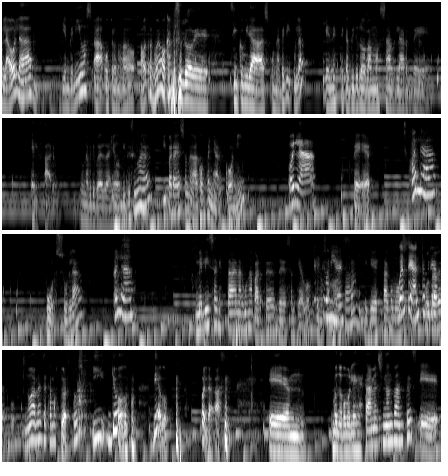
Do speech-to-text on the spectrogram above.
Hola, hola, bienvenidos a otro nuevo, a otro nuevo capítulo de Cinco Miradas, una película. En este capítulo vamos a hablar de El Faro, de una película del año 2019, y para eso me va a acompañar Connie, Hola. Fer, Hola. Úrsula, Hola. Melissa que está en alguna parte de Santiago, que Este no universo. acá, así que está como Puente Alto, otra creo. vez, nuevamente estamos tuertos y yo, Diego. Hola. Eh, bueno, como les estaba mencionando antes, eh,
